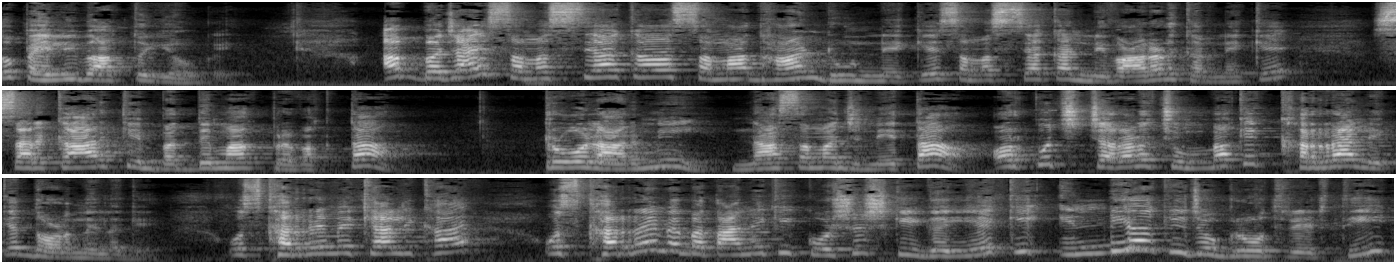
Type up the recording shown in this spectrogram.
तो पहली बात तो ये हो गई। अब बजाय समस्या का समाधान ढूँढने के, समस्या का निवारण करने के, सरकार के बददिमाग प्रवक्ता, ट्रोल आर्मी, नासमझ नेता और कुछ चरण चुंबा के खर्रा लेके दौड़ने लगे। उस खर्रे में क्या लिखा है? उस खर्रे में बताने की कोशिश की गई है कि इंडिया की जो ग्रोथ रेट थी,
